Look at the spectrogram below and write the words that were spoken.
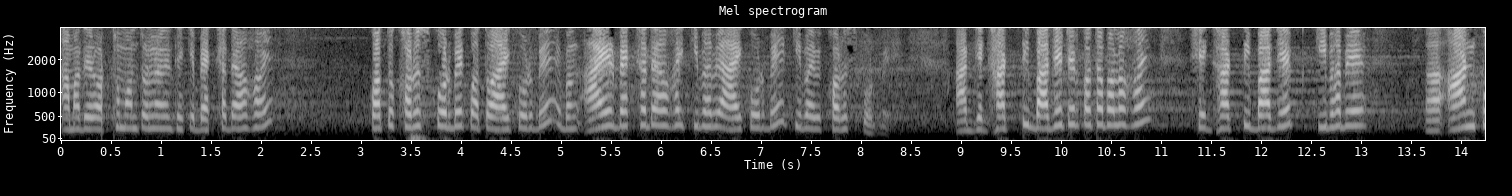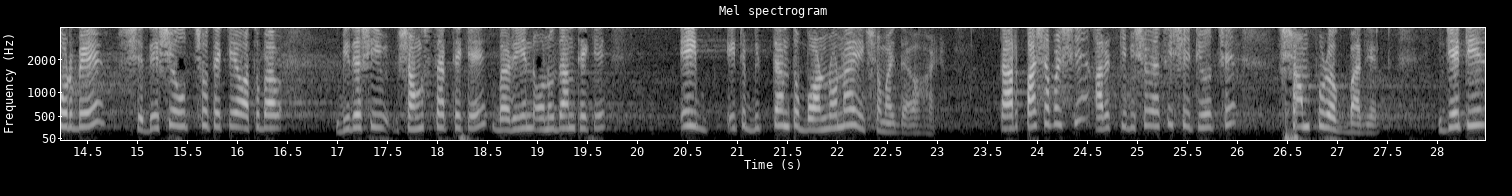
আমাদের অর্থ মন্ত্রণালয় থেকে ব্যাখ্যা দেওয়া হয়। কত খরচ করবে, কত আয় করবে এবং আয়ের ব্যাখ্যা দেওয়া হয় কীভাবে আয় করবে, কীভাবে খরচ করবে। আর যে ঘাটতি বাজেটের কথা বলা হয় সেই ঘাটতি বাজেট কীভাবে আর্ন করবে, সে দেশীয় উৎস থেকে অথবা বিদেশি সংস্থার থেকে বা ঋণ অনুদান থেকে, এই, এটা বৃত্তান্ত বর্ণনা এই সময় দেওয়া হয়। তার পাশাপাশি আরেকটি বিষয় আছে, সেটি হচ্ছে সম্পূরক বাজেট। যেটির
